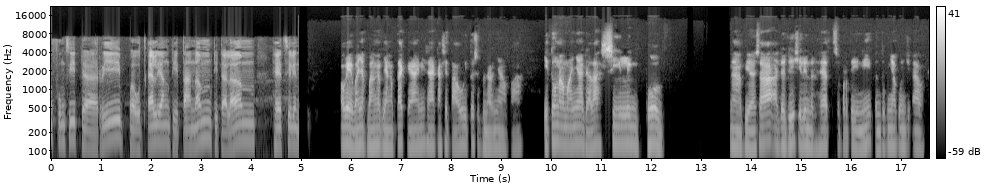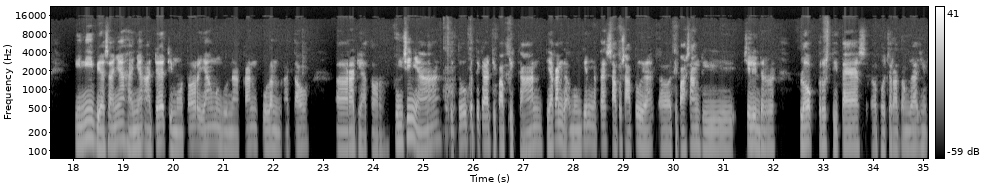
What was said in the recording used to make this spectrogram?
fungsi dari baut L yang ditanam di dalam head cylinder. Oke, banyak banget yang ngetek ya. Ini saya kasih tahu itu sebenarnya apa. Itu namanya adalah sealing bolt. Nah, biasa ada di cylinder head seperti ini, bentuknya kunci L. Ini biasanya hanya ada di motor yang menggunakan coolant atau uh, radiator. Fungsinya itu ketika di pabrikan dia kan nggak mungkin ngetes satu-satu ya uh, dipasang di silinder blok terus dites uh, bocor atau enggak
